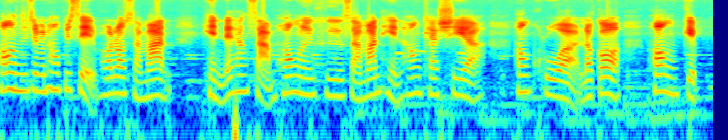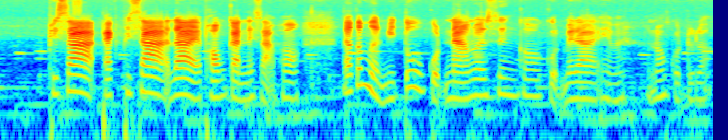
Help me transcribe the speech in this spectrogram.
ห้องนี้จะเป็นห้องพิเศษ เพราะเราสามารถเห็นได้ทั้ง 3 ห้องเลยคือ สามารถเห็นห้องแคชเชียร์ห้องครัว แล้วก็ห้องเก็บ พิซซ่าแพ็คพิซซ่าได้พร้อมกันใน3ห้อง แล้วก็เหมือนมีตู้กดน้ำด้วยซึ่งก็กดไม่ได้เห็นไหมลองกดดูแล้ว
